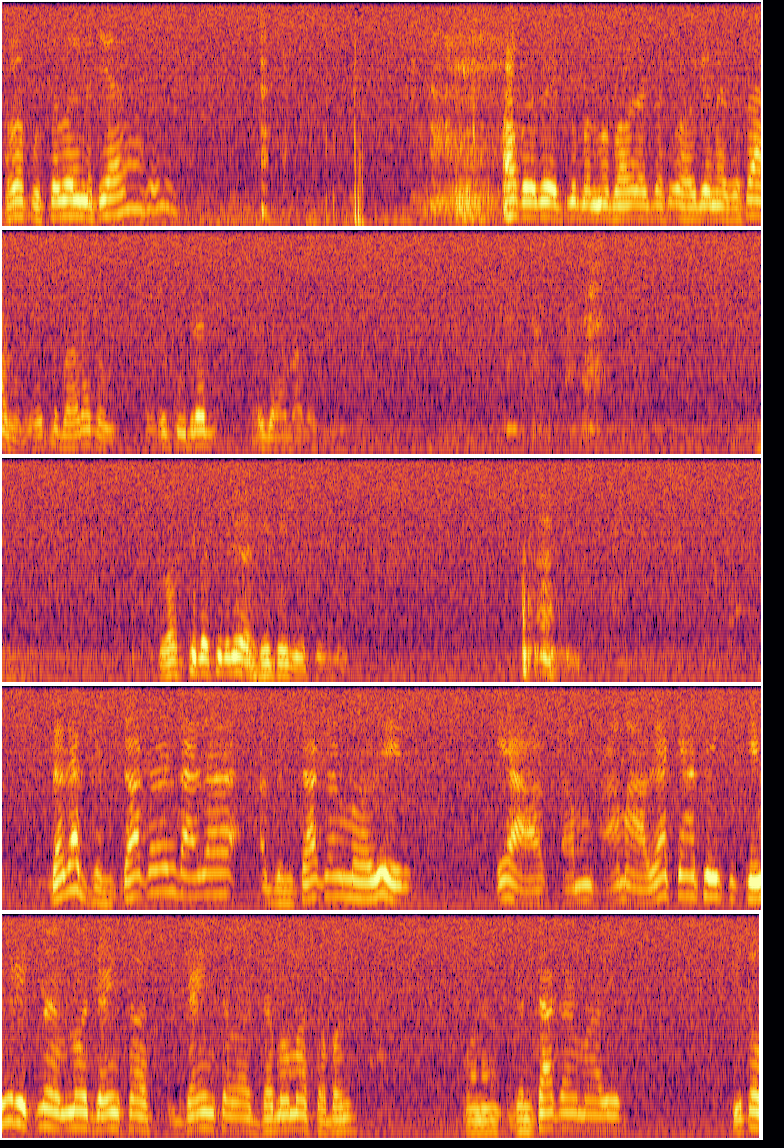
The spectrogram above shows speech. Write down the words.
આપણા પુસ્તકો નથી આવ્યા? એટલું મનમાં ભાવ રાખતા શું હવે એટલું ભાવ રાખું એ કુદરત થઈ જવા બાબત વસ્તી બસ્તી બધી અડધી થઈ ગઈ છે. દાદા ઘંટાકરણ દાદા ઘંટાકરણ મહાવીર એ આમ આવ્યા ક્યાંથી? કેવી રીતના એમનો જૈન જૈન ધર્મમાં સંબંધ? પણ ઘંટાકરણમાં મહાવીર એ તો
